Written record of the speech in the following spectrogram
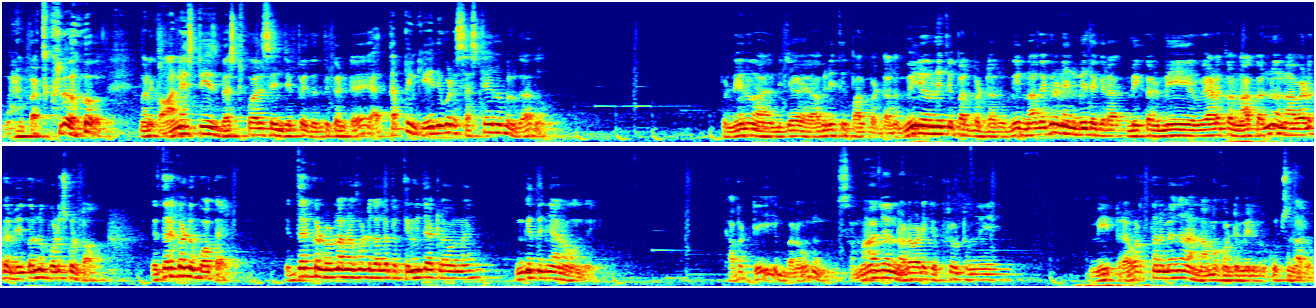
మన బతుకులో మనకు ఆనెస్టీ ఈజ్ బెస్ట్ పాలసీ అని చెప్పేది ఎందుకంటే అది తప్ప ఇంకేది కూడా సస్టైనబుల్ కాదు. ఇప్పుడు నేను నిజ అవినీతికి పాల్పడ్డాను. మీరు అవినీతికి పాల్పడ్డారు. మీరు నా దగ్గర నేను మీ దగ్గర మీ మీ వేళతో నా కన్ను నా వేళతో మీ కన్ను పొడుచుకుంటాం. ఇద్దరి కళ్ళు పోతాయి. ఇద్దరి కళ్ళు ఉండాలనుకుంటే దానిలో తెలివితేటలు ఉన్నాయి? ఇంగిత జ్ఞానం ఉంది. కాబట్టి మనం సమాజం నడవడికి ఎప్పుడు ఉంటుంది? మీ ప్రవర్తన మీద నా నమ్మకం ఉంటే మీరు ఇప్పుడు కూర్చున్నారు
